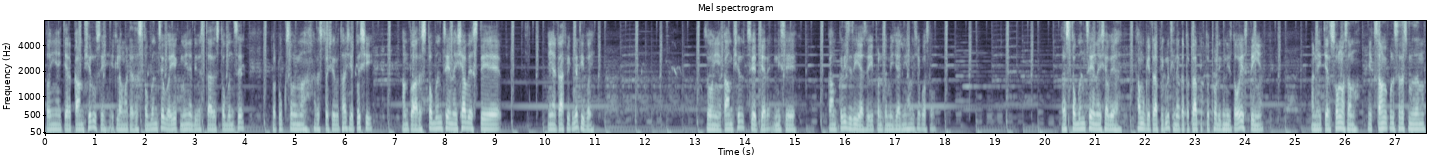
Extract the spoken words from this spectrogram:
તો અહીંયા અત્યારે કામ શરૂ છે, એટલા માટે રસ્તો બનશે ભાઈ, એક મહિના દિવસ આ રસ્તો બનશે. તો ટૂંક સમયમાં રસ્તો શરૂ થશે. પછી આમ તો આ રસ્તો બનશે, એના હિસાબે તે અહીંયા ટ્રાફિક નથી ભાઈ. તો અહીંયા કામ શરૂ જ છે અત્યારે, નીચે કામ કરી જ રહ્યા છે, એ પણ તમે જ્યાં નિહાળી શકો છો. રસ્તો બનશે એના હિસાબે થમું કે ટ્રાફિક નથી, નકર તો ટ્રાફિક તો થોડી ઘણી તો હોય જ તે અહીંયા. અને અત્યારે ચોમાસામાં એક સામે પણ સરસ મજાનું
